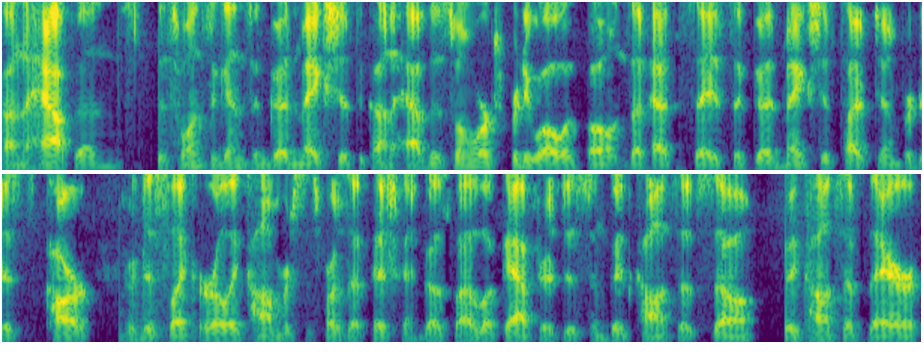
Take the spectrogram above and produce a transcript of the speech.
kind of happens. This once again is a good makeshift to kind of have. This one works pretty well with Bones. I'd have to say it's a good makeshift type tune for just car for just like early commerce as far as that pitch of goes. But I look after it, just some good concepts. So good concept there.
